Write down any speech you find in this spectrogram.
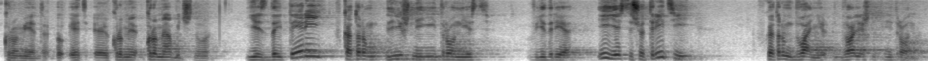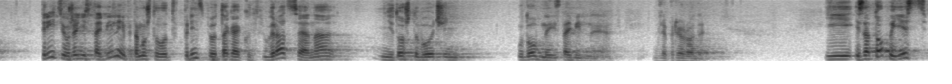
кроме, это, э, э, кроме, кроме обычного. Есть дейтерий, в котором лишний нейтрон есть в ядре, и есть еще третий, в котором два, два лишних нейтрона. Третий уже нестабильный, потому что вот в принципе вот такая конфигурация, она не то чтобы очень удобная и стабильная для природы. И изотопы есть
